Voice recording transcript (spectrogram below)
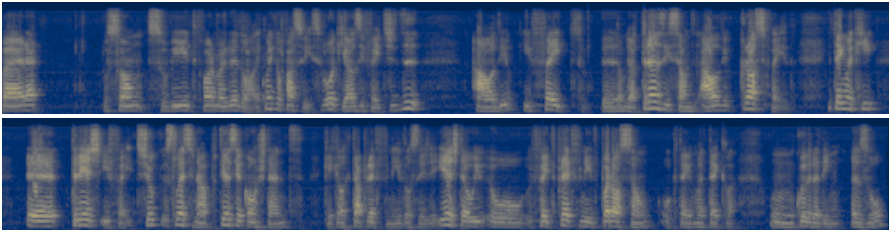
para o som subir de forma gradual. E como é que eu faço isso? Vou aqui aos efeitos de áudio, efeito, eh, ou melhor, transição de áudio, crossfade. Eu tenho aqui uh, três efeitos. Se eu selecionar potência constante, que é aquele que está pré-definido, ou seja, este é o, o efeito pré-definido para o som, o que tem uma tecla, um quadradinho azul,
